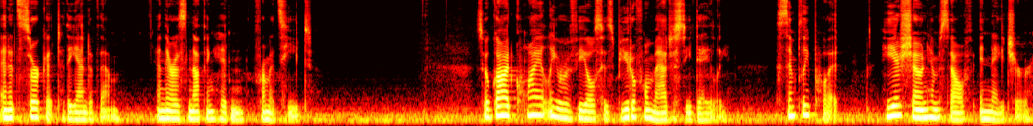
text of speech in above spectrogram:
and its circuit to the end of them, and there is nothing hidden from its heat. So God quietly reveals his beautiful majesty daily. Simply put, he has shown himself in nature,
